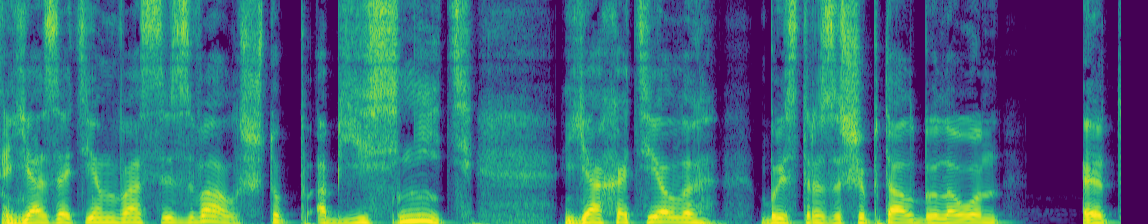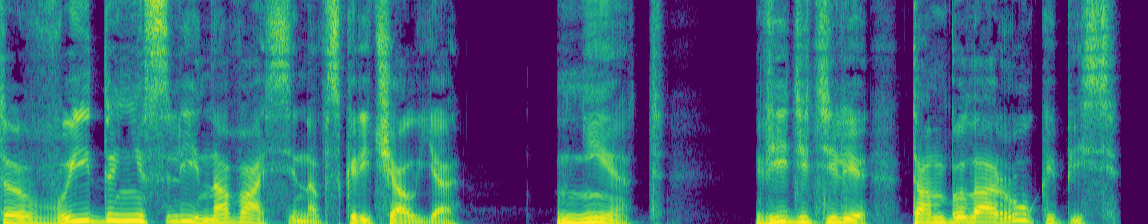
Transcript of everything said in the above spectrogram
я затем вас и звал, чтоб объяснить. Я хотел...» — быстро зашептал было он. «Это вы донесли на Васина?» — вскричал я. «Нет. Видите ли, там была рукопись».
